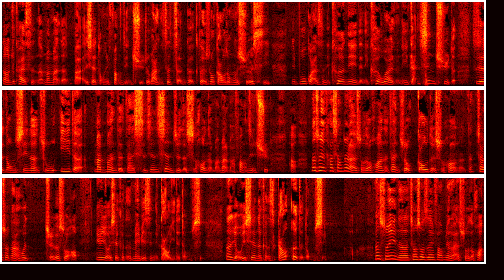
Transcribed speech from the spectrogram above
然后就开始呢，慢慢的把一些东西放进去，就把你这整个等于说高中的学习，你不管是你课内的，你课外的，你感兴趣的这些东西呢，逐一的、慢慢的在时间限制的时候呢，慢慢的把它放进去。好，那所以它相对来说的话呢，在你做勾的时候呢，教授当然会。觉得说哦，因为有一些可能 maybe 是你高一的东西，那有一些呢可能是高二的东西。好，那所以呢，教授这一方面来说的话，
